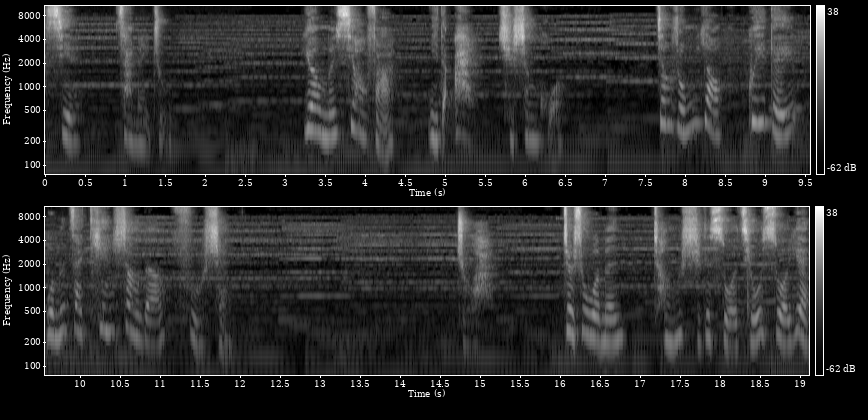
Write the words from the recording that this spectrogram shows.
谢，赞美主。愿我们效法你的爱去生活，将荣耀归给我们在天上的父神。主啊，这是我们诚实的所求所愿，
